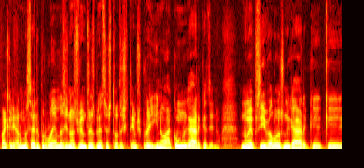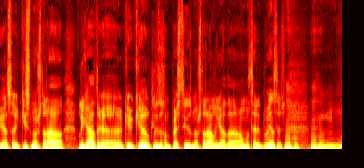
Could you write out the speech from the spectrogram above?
vai criar uma série de problemas e nós vemos as doenças todas que temos por aí e não há como negar, quer dizer, não, não é possível hoje negar que, que, essa, que isso não estará ligado, a, que, que, a utilização de pesticidas não estará ligada a uma série de doenças. Uhum, uhum. Hum,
